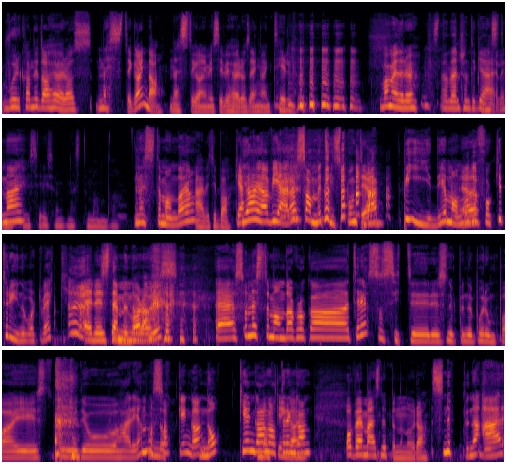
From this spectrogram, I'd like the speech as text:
hvor kan de da høre oss neste gang, da? Neste gang hvis de vil høre oss en gang til. Hva mener du? Ja, den skjønte ikke jeg heller. Nei, Hvis liksom, neste mandag neste mandag, ja. er vi tilbake. Ja, ja, vi er her samme tidspunkt Ja. hver bidige mandag. Ja. Du får ikke trynet vårt vekk. Eller stemmen vår, da. Eh, så neste mandag klokka tre så sitter snuppene på rumpa i studio her igjen. Altså. Nok en gang. Nok en gang, Nok atter en en gang. Og hvem er snuppene, Nora? Snuppene er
